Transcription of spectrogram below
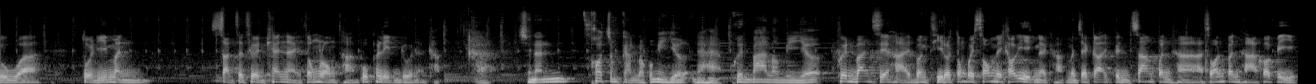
ดูว่าตัวนี้มันสั่นสะเทือนแค่ไหนต้องลองถามผู้ผลิตดูนะครับ ฉะนั้นข้อจำกัดเราก็มีเยอะนะฮะ เพื่อนบ้านเรามีเยอะ เพื่อนบ้านเสียหายบางทีเราต้องไปซ่อมให้เขาอีกนะครับ มันจะกลายเป็นสร้างปัญหาซ้อนปัญหาเข้าไปอีก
